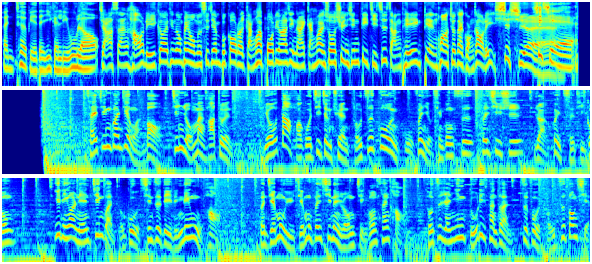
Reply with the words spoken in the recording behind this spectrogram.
很特别的一个礼物喽，加三好礼，各位听众朋友，我们时间不够了，赶快拨电话进来，赶快说讯息第几只涨停，电话就在广告里，谢谢，谢谢。财经关键晚报，金融曼哈顿，由大华国际证券投资顾问股份有限公司分析师阮惠慈提供，一零二年金管投顾新字第零零五号。本节目与节目分析内容仅供参考，投资人应独立判断，自负投资风险。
